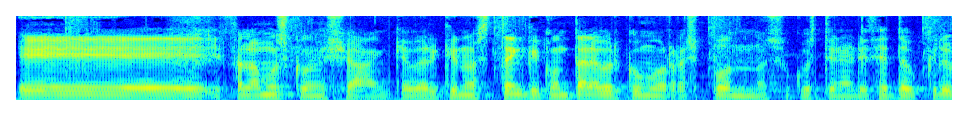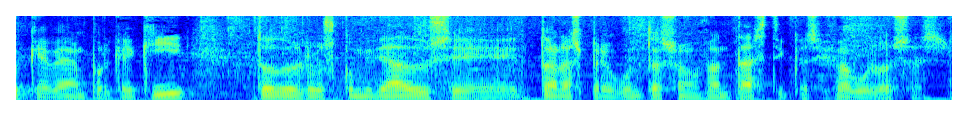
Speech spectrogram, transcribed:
Eh, falamos con Xoan que a ver que nos ten que contar, a ver como responde no seu cuestionario Z, eu creo que ben, porque aquí todos os convidados e eh, todas as preguntas son fantásticas e fabulosas.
